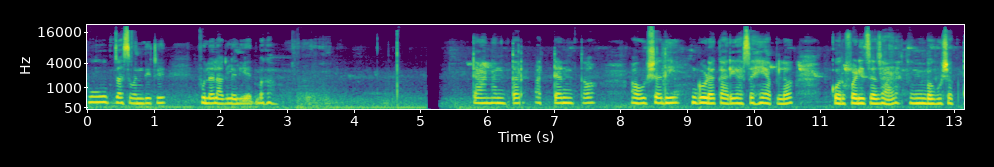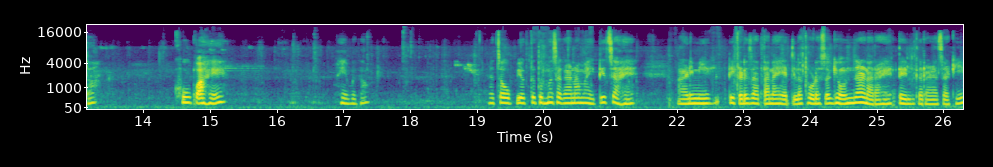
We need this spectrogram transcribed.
खूप जास्वंदीची फुलं लागलेली आहेत बघा. त्यानंतर अत्यंत औषधी गुणकारी असं हे आपलं कोरफडीचं झाड तुम्ही बघू शकता. खूप आहे. हे बघा. याचा उपयोग तर तुम्हा सगळ्यांना माहितीच आहे. आणि मी तिकडे जाताना यातलं थोडंसं घेऊन जाणार आहे तेल करण्यासाठी.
